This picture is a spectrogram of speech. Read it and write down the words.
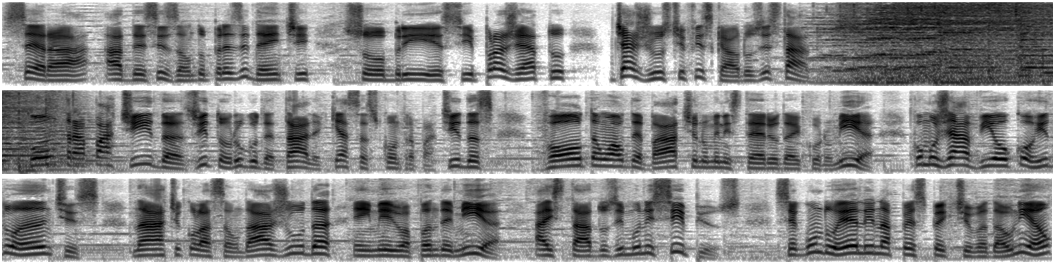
será a decisão do presidente sobre esse projeto de ajuste fiscal dos estados. Contrapartidas. Vitor Hugo detalha que essas contrapartidas voltam ao debate no Ministério da Economia, como já havia ocorrido antes, na articulação da ajuda em meio à pandemia a estados e municípios. Segundo ele, na perspectiva da União,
